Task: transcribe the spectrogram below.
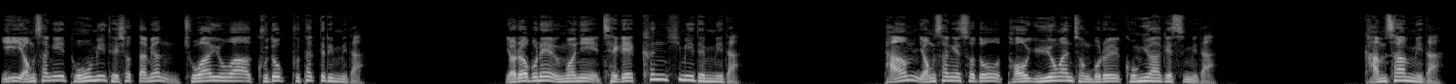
이 영상이 도움이 되셨다면 좋아요와 구독 부탁드립니다. 여러분의 응원이 제게 큰 힘이 됩니다. 다음 영상에서도 더 유용한 정보를 공유하겠습니다. 감사합니다.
